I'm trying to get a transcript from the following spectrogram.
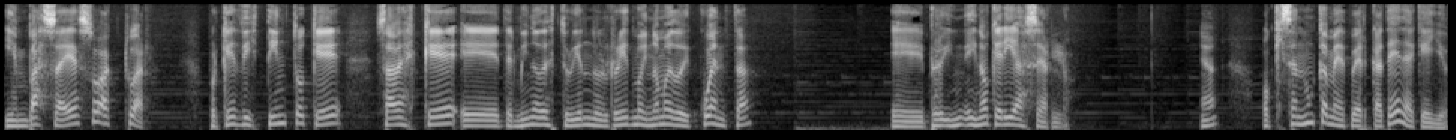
Y en base a eso actuar. Porque es distinto que, ¿sabes qué? Eh, termino destruyendo el ritmo y no me doy cuenta eh, pero y, no quería hacerlo. O quizás nunca me percaté de aquello,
